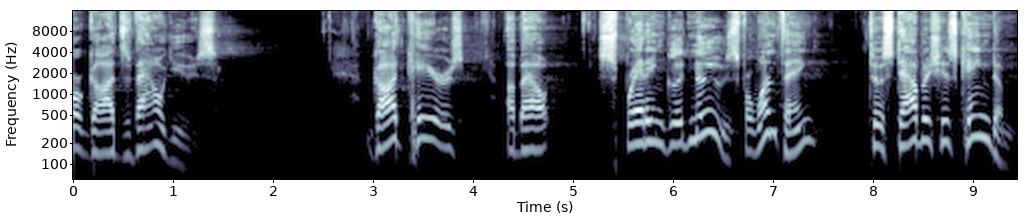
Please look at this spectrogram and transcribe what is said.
for God's values. God cares about spreading good news, for one thing, to establish His kingdom.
